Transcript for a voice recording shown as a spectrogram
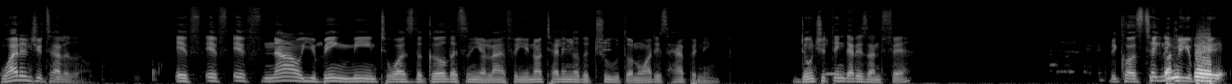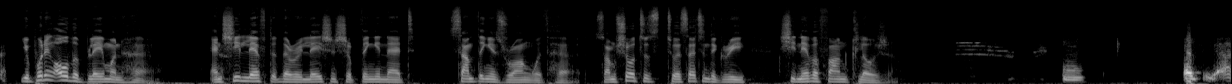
Why didn't you tell her though? If if if now you're being mean towards the girl that's in your life and you're not telling her the truth on what is happening, don't you think that is unfair? Because technically you're putting, you're putting all the blame on her, and she left the relationship thinking that something is wrong with her. So I'm sure to to a certain degree she never found closure. Mm. but uh,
